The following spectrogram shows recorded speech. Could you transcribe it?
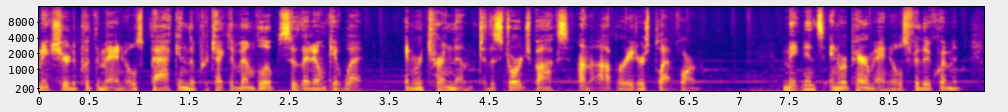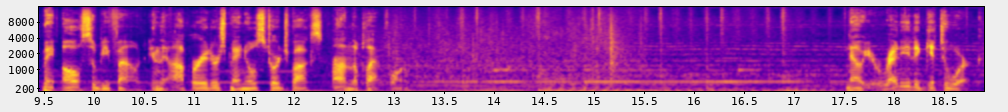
Make sure to put the manuals back in the protective envelope so they don't get wet and return them to the storage box on the operator's platform. Maintenance and repair manuals for the equipment may also be found in the operator's manual storage box on the platform. Now you're ready to get to work.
